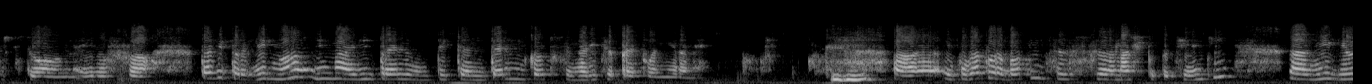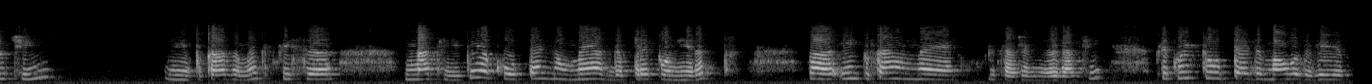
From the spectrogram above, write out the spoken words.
съществуваме. И в тази парадигма има един прелюбитен термин, който се нарича препланиране. Mm-hmm. А, и когато работим с а, нашите пациенти, а, ние ги учим и показваме какви са начините, ако те не умеят да препланират а, и поставяме, да кажем, задачи, при които те да могат да видят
